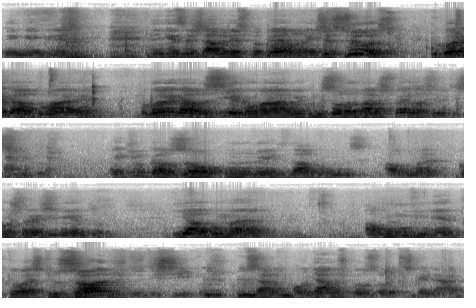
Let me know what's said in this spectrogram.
Ninguém queria. Ninguém se achava neste papel, não é? Jesus pegou naquela toalha, pegou naquela bacia com água e começou a lavar os pés aos seus discípulos. Aquilo causou um momento de alguns, alguma constrangimento e alguma, algum movimento, porque eu acho que os olhos dos discípulos começaram a olhar uns para os outros, se calhar,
